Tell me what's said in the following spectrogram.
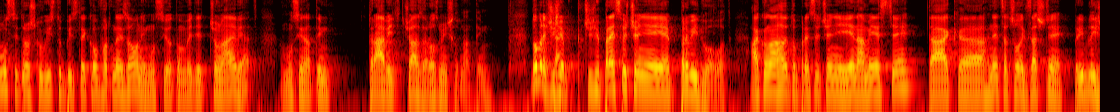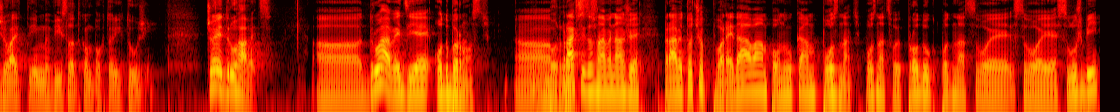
musí trošku vystúpiť z tej komfortnej zóny, musí o tom vedieť čo najviac a musí nad tým tráviť čas a rozmýšľať nad tým. Dobre, čiže, čiže presvedčenie je prvý dôvod. Ako náhle to presvedčenie je na mieste, tak uh, hneď sa človek začne približovať tým výsledkom, po ktorých túži. Čo je druhá vec? Uh, druhá vec je odbornosť. V praxi to znamená, že práve to, čo predávam, ponúkam, poznať. Poznať svoj produkt, poznať svoje, svoje služby,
